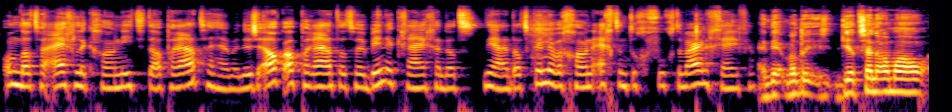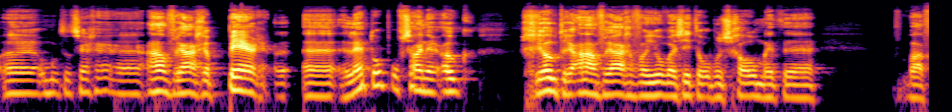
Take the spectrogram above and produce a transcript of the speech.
omdat we eigenlijk gewoon niet de apparaten hebben. Dus elk apparaat dat we binnenkrijgen, dat, ja, dat kunnen we gewoon echt een toegevoegde waarde geven. En de, want dit zijn allemaal, uh, hoe moet ik dat zeggen, uh, aanvragen per laptop? Of zijn er ook grotere aanvragen van, joh, wij zitten op een school met waar 40%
